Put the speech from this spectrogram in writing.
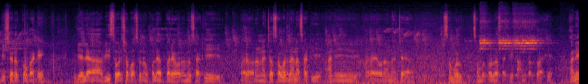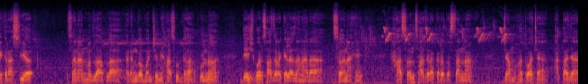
मी शरद कोकाटे. गेल्या वीस वर्षापासून अकोल्यात पर्यावरणासाठी पर्यावरणाच्या संवर्धनासाठी आणि पर्यावरणाच्या समल समतोलासाठी काम करतो आहे. अनेक राष्ट्रीय सणांमधला आपला रंगपंचमी हा सुद्धा पूर्ण देशभर साजरा केला जाणारा सण आहे. हा सण साजरा करत असताना ज्या महत्त्वाच्या आता ज्या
